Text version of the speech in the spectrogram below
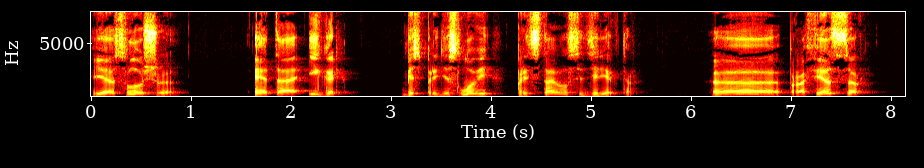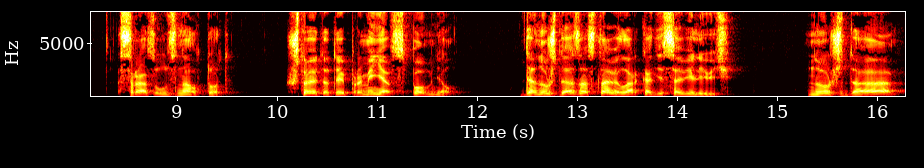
«Я слушаю». «Это Игорь». Без предисловий представился директор. «Э, профессор?» Сразу узнал тот. «Что это ты про меня вспомнил?» «Да нужда заставил, Аркадий Савельевич». «Нужда?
